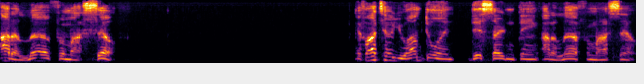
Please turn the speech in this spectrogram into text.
out of love for myself, if I tell you I'm doing this certain thing out of love for myself,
